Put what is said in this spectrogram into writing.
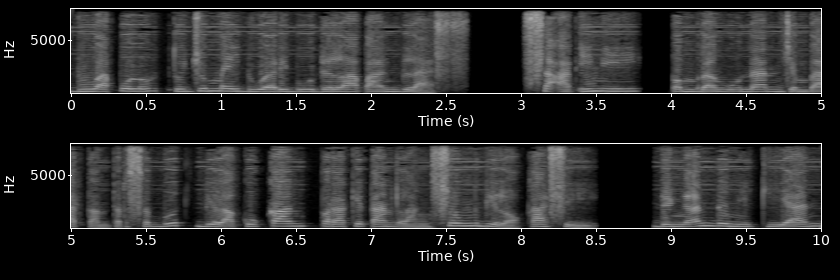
27 Mei 2018. Saat ini, pembangunan jembatan tersebut dilakukan perakitan langsung di lokasi. Dengan demikian,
